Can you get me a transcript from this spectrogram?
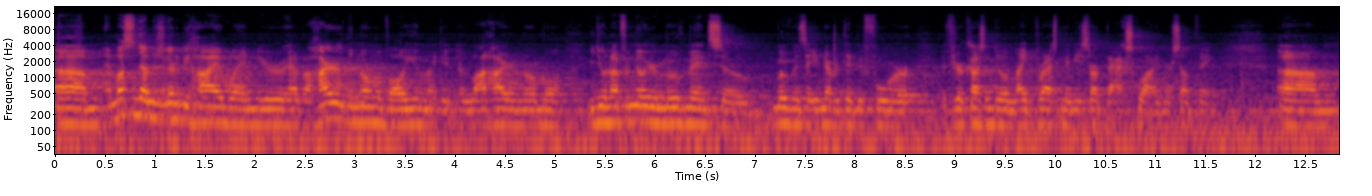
um, and muscle damage is going to be high when you have a higher than normal volume, like a, a, lot higher than normal. You're doing unfamiliar movements, so movements that you never did before. If you're accustomed to a leg press, maybe you start back squatting or something. Um,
